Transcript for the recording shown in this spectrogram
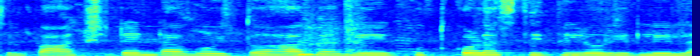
ಸ್ವಲ್ಪ ಆಕ್ಸಿಡೆಂಟ್ ಆಗೋಯಿತು. ಹಾಗಾಗಿ ಕುತ್ಕೊಳ್ಳೋ ಸ್ಥಿತಿಲೂ ಇರಲಿಲ್ಲ.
